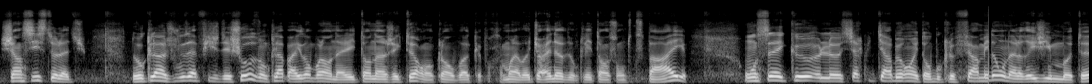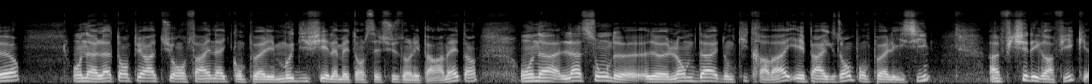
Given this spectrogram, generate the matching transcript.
J'insiste là-dessus. Donc là, je vous affiche des choses. Donc là, par exemple, on a les temps d'injecteur. Donc là, on voit que forcément, la voiture est neuve, donc les temps sont tous pareils. On sait que le circuit de carburant est en boucle fermée. On a le régime moteur. On a la température en Fahrenheit qu'on peut aller modifier et la mettre en Celsius dans les paramètres. Hein. On a la sonde euh, lambda donc, qui travaille. Et par exemple, on peut aller ici, afficher des graphiques.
